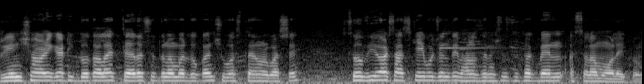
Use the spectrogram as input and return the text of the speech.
গ্রিন সরণিকা ঠিক দোতলায়, তেরো, চোদ্দ নম্বর দোকান, সুভাষ আমার বাসে। সো ভিওয়ার্স আজকে এই পর্যন্তই, ভালো থাকবেন, সুস্থ থাকবেন, আসসালামু আলাইকুম।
